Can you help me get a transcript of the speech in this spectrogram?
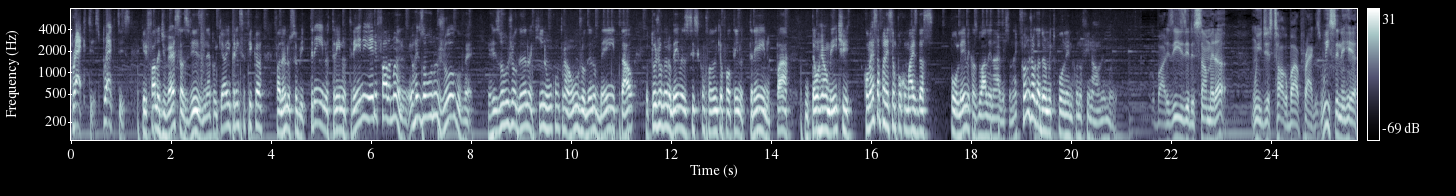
practice, practice, que ele fala diversas vezes, né? Porque a imprensa fica falando sobre treino, treino, treino, e ele fala, mano, eu resolvo no jogo, velho. Eu resolvo jogando aqui no um contra um, jogando bem e tal. Eu tô jogando bem, mas vocês ficam falando que eu faltei no treino, pá. Então, realmente, começa a aparecer um pouco mais das polêmicas do Allen Iverson, né? Que foi um jogador muito polêmico no final, né, mano? About it's easy to sum it up when you just talk about practice. We sitting here,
